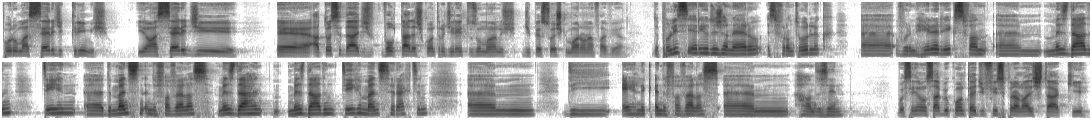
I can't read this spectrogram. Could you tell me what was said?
por uma série de crimes e uma série de eh, atrocidades voltadas contra os direitos humanos de pessoas que moram na favela. De politie in Rio de Janeiro is verantwoordelijk eh, voor een hele reeks van ehm, misdaden tegen eh, de mensen in de favelas, misdaden, misdaden tegen mensenrechten, ehm, die eigenlijk in de favelas ehm, gaande zijn. Vocês não sabem o quanto é difícil para nós estar aqui,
